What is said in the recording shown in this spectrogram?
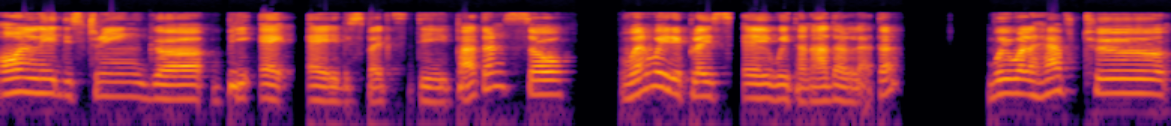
only the string uh, BAA respects the pattern. So when we replace A with another letter, we will have to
